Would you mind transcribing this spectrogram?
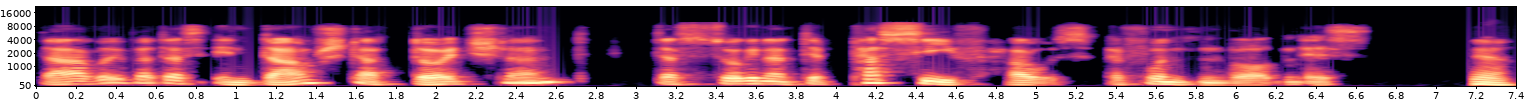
darüber, dass in Darmstadt, Deutschland, das sogenannte Passivhaus erfunden worden ist. Ja.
